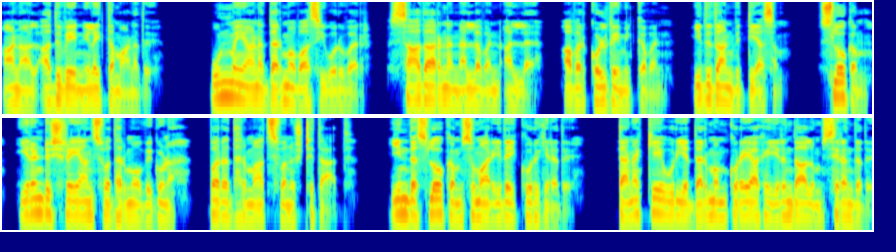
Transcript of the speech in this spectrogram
ஆனால் அதுவே நிலைத்தமானது. உண்மையான தர்மவாசி ஒருவர் சாதாரண நல்லவன் அல்ல அவர் கொள்கை மிக்கவன். இதுதான் வித்தியாசம். ஸ்லோகம் இரண்டு ஸ்ரேயான் ஸ்வதர்மோ விகுண பரதர்மாத் ஸ்வனுஷ்டிதாத். இந்த ஸ்லோகம் சுமார் இதை கூறுகிறது. தனக்கே உரிய தர்மம் குறையாக இருந்தாலும் சிறந்தது.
